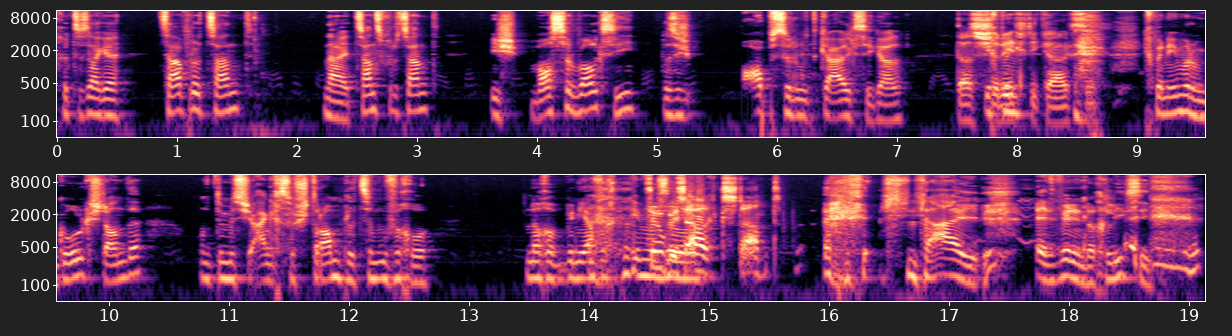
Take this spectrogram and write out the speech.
ich würde sagen, 10%, nein, 20% ist Wasserball gewesen. Das ist absolut geil gewesen, gell? Das war bin- richtig geil. Ich bin immer im Goal gestanden und du musst eigentlich so strampeln zum Raufkommen. Nachher bin ich einfach immer Du so... bist auch gestanden. Nein, jetzt bin ich noch klein gewesen.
